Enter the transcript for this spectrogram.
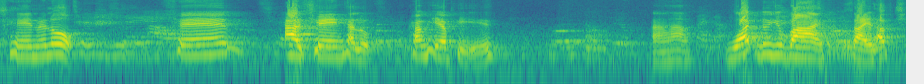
เชนไหมลูก เชนอ้าวเชนค่ะลูก come here please อ่า what do you buy ใส่รับเช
